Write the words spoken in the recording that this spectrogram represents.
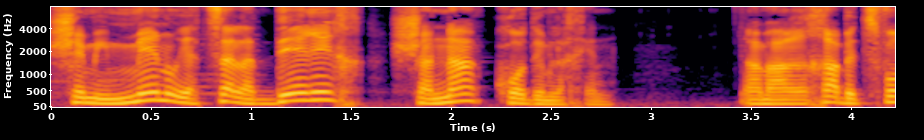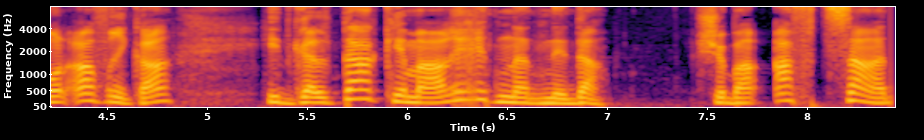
שממנו יצא לדרך שנה קודם לכן. המערכה בצפון אפריקה התגלתה כמערכת נדנדה, שבה אף צד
